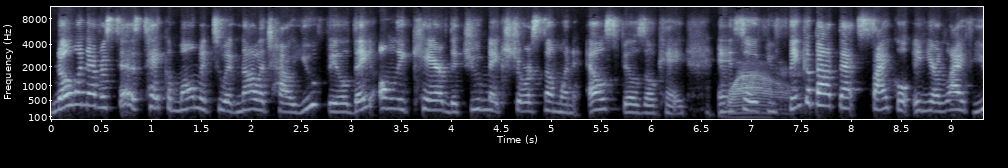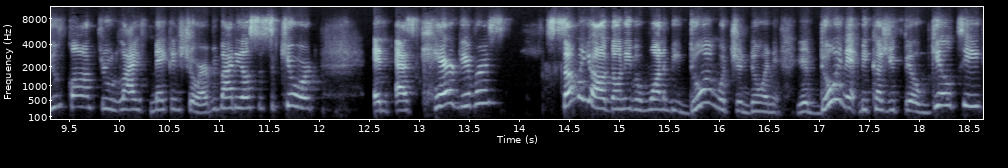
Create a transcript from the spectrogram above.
No one ever says, take a moment to acknowledge how you feel. They only care that you make sure someone else feels okay. And wow. so if you think about that cycle in your life, you've gone through life making sure everybody else is secured. And as caregivers, some of y'all don't even want to be doing what you're doing. You're doing it because you feel guilty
